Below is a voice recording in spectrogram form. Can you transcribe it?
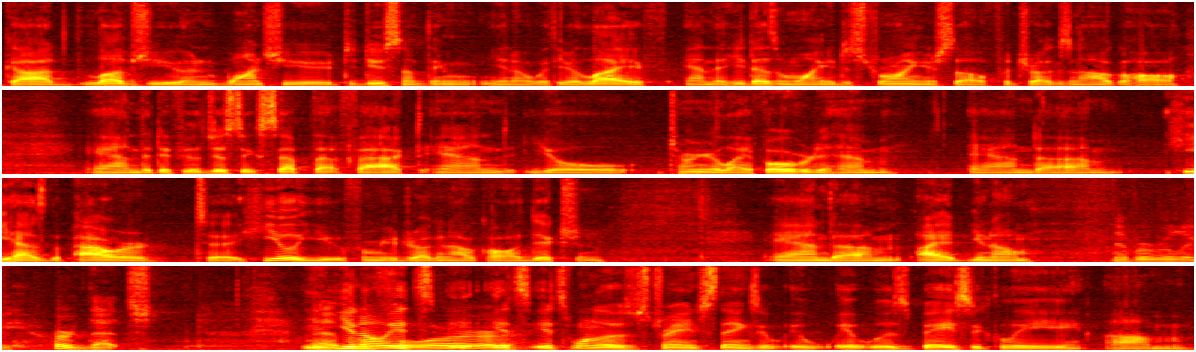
God loves you and wants you to do something, you know, with your life, and that He doesn't want you destroying yourself with drugs and alcohol, and that if you'll just accept that fact and you'll turn your life over to Him, and um, He has the power to heal you from your drug and alcohol addiction. And um, I, you know, never really heard that. That you know, before, it's, it's it's one of those strange things. It, it, it was basically um,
